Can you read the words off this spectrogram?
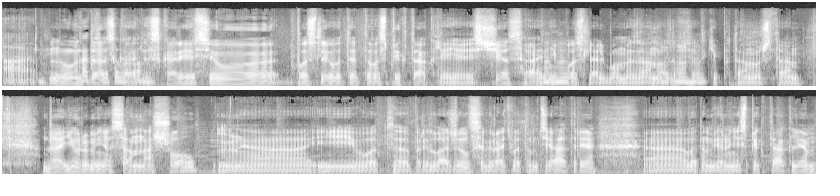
А, Ну как да, это было? скорее всего, после вот этого спектакля я исчез, а не после альбома «Заноза» все-таки, потому что, да, Юра меня сам нашел э, и вот э, предложил сыграть в этом театре, э, в этом, вернее, спектакле,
